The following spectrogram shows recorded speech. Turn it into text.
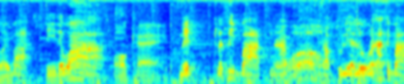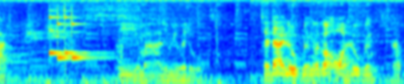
100 บาท ตีได้ว่า Okay. เม็ด ละ10บาทนะครับว้าวกับทุเรียนลูกละ50บาท ที่มารีวิวให้ดู ใช้ได้ลูกหนึ่งแล้วก็อ่อนลูกหนึ่งนะครับ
